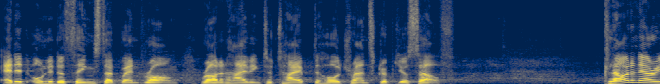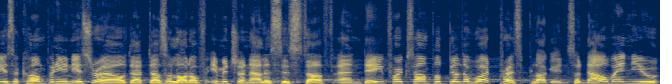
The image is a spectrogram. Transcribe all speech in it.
edit only the things that went wrong, rather than having to type the whole transcript yourself. Cloudinary is a company in Israel that does a lot of image analysis stuff, and they, for example, build a WordPress plugin. So now when you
